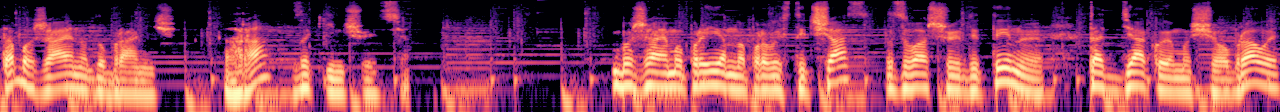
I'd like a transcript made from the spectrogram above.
та бажає на добраніч. Гра закінчується. Бажаємо приємно провести час з вашою дитиною та дякуємо, що обрали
